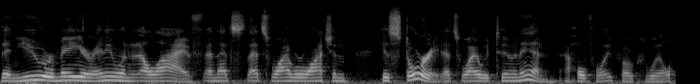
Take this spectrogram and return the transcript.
than you or me or anyone alive, and that's that's why we're watching his story. That's why we tune in. Hopefully, folks will.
